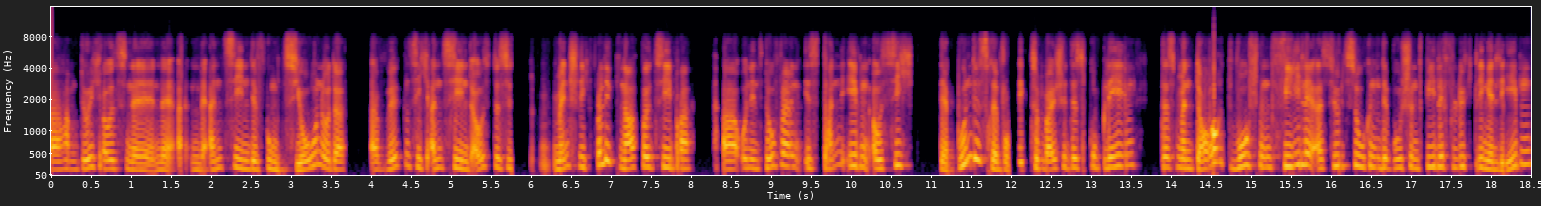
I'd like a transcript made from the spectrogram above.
haben durchaus eine, eine, eine, anziehende Funktion oder äh, wirken sich anziehend aus. Das ist menschlich völlig nachvollziehbar. Äh, und insofern ist dann eben aus Sicht der Bundesrepublik zum Beispiel das Problem, dass man dort, wo schon viele Asylsuchende, wo schon viele Flüchtlinge leben,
